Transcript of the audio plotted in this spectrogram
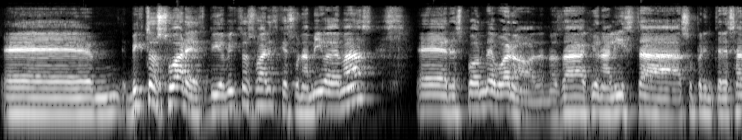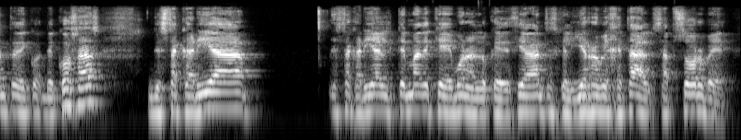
Eh, Víctor Suárez, Bio Víctor Suárez, que es un amigo además, eh, responde, bueno, nos da aquí una lista súper interesante de, de cosas. Destacaría, destacaría el tema de que, bueno, lo que decía antes, que el hierro vegetal se absorbe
